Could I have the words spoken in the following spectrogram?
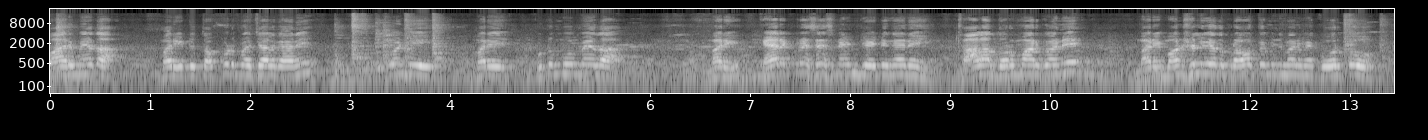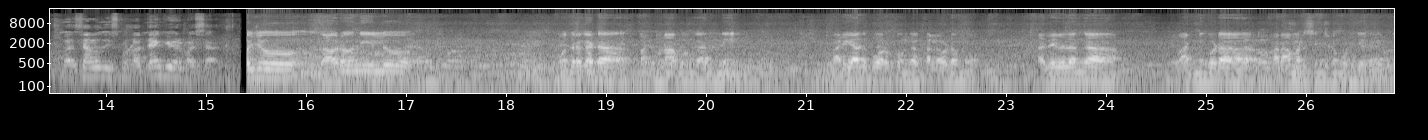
వారి మీద మరి ఇటు తప్పుడు ప్రచారాలు కానీ ఇటువంటి మరి కుటుంబం మీద మరి క్యారెక్టర్ అసెస్మెంట్ చేయడం కానీ చాలా దుర్మార్గం అని మరి మనుషులు కదా ప్రవర్తించి మరి మేము కోరుతూ మరి సెలవు తీసుకుంటాం thank you very much sir రోజు గౌరవనీయులు ముద్రగడ్డ పద్మనాభం గారిని మర్యాదపూర్వకంగా కలవడము అదేవిధంగా వారిని కూడా పరామర్శించడం కూడా జరిగింది.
